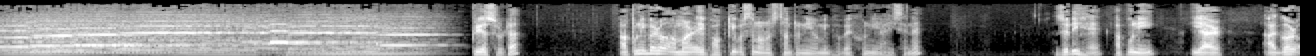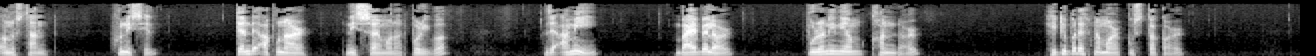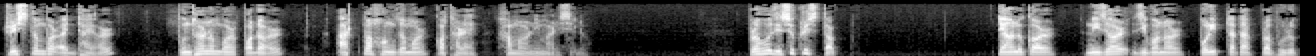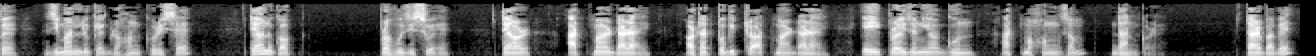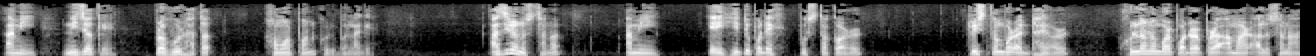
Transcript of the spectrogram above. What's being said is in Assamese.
প্ৰিয় শ্ৰোতা আপুনি বাৰু আমাৰ এই ভক্তিবচন অনুষ্ঠানটো নিয়মিতভাৱে শুনি আহিছেনে? যদিহে আপুনি ইয়াৰ আগৰ অনুষ্ঠান শুনিছিল তেন্তে আপোনাৰ নিশ্চয় মনত পৰিব যে আমি বাইবেলৰ পুৰণি নিয়ম খণ্ডৰ হিতুপদেশ নামৰ পুস্তকৰ ত্ৰিশ নম্বৰ অধ্যায়ৰ পোন্ধৰ নম্বৰ পদৰ আত্মসংযমৰ কথাৰে সামৰণি মাৰিছিলো। প্ৰভু যীশুখ্ৰীষ্টক তেওঁলোকৰ নিজৰ জীৱনৰ পৰিত্ৰাতা প্ৰভুৰূপে যিমান লোকে গ্ৰহণ কৰিছে তেওঁলোকক প্ৰভু যীশুৱে তেওঁৰ আত্মাৰ দ্বাৰাই অৰ্থাৎ পবিত্ৰ আত্মাৰ দ্বাৰাই এই প্ৰয়োজনীয় গুণ আত্মসংযম দান কৰে। তাৰ বাবে আমি নিজকে প্ৰভুৰ হাতত সমৰ্পণ কৰিব লাগে। আজিৰ অনুষ্ঠানত আমি এই হিতুপদেশ পুস্তকৰ ত্ৰিশ নম্বৰ অধ্যায়ৰ ষোল্ল নম্বৰ পদৰ পৰা আমাৰ আলোচনা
